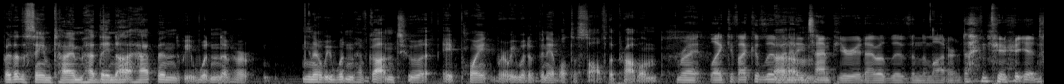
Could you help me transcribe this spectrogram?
But at the same time, had they not happened, we wouldn't have you know, we wouldn't have gotten to a, a point where we would have been able to solve the problem. Right. Like if I could live in any Um, time period, I would live in the modern time period.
